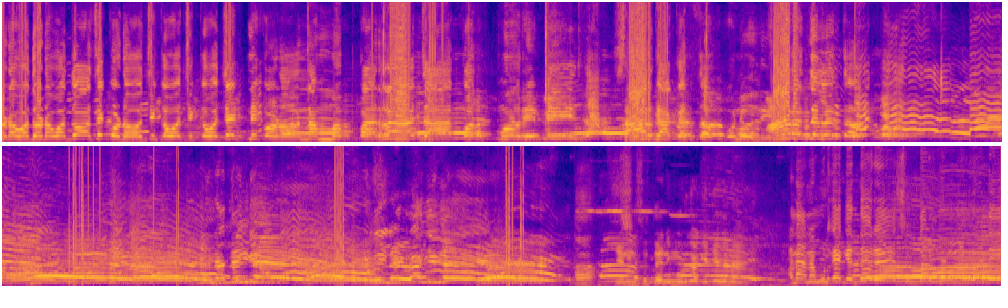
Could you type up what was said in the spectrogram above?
ದೊಡವ ದೊಡವ ದೋಸೆ ಕೊಡು ಚಿಕ್ಕವ ಚಿಕ್ಕವ ಚಟ್ನಿ ಕೊಡು. ನಮ್ಮಪ್ಪ ರಾಜ ಕೊತ್ಮೂರಿ ಬೀಜ ಸಾರ್ಗಾಕ ತಪ್ಪು ನೀವು ಮಾರದೆಲ್ಲ ತಪ್ಪು. ಏನ್ ಅನ್ಸುತ್ತೆ ನಿಮ್ ಹುಡುಗ ಗೆದ್ದಿದ್ದಾನೆ. ಅಣ್ಣ ನಮ್ಮ ಹುಡುಗ ಗೆದ್ದವ್ರೆ ಸುಲ್ತಾನ್ ರೋಡ್ ಮಳವಳ್ಳಿ.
